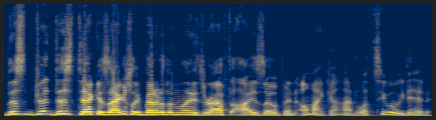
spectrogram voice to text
This this deck is actually better than when they draft eyes open. Oh my god, let's see what we did.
